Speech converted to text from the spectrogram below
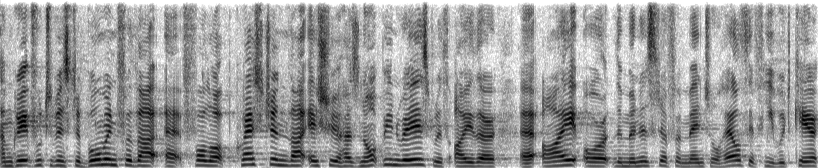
I'm grateful to Mr Bowman for that uh, follow-up question. That issue has not been raised with either uh, I or the Minister for Mental Health. If he would care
